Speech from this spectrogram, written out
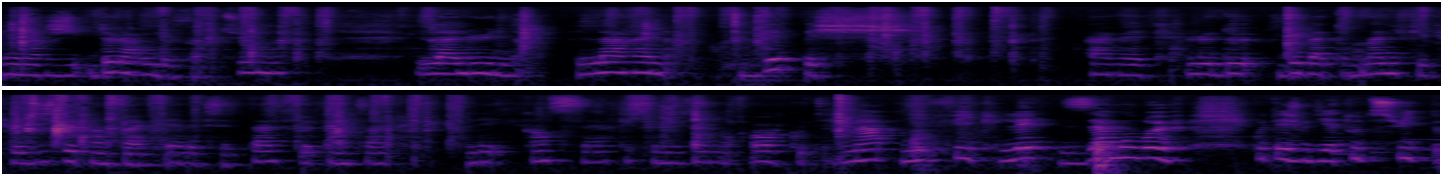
l'énergie de la roue de fortune. La lune, la reine d'épée. Avec le 2 de bâton. Magnifique, le 10 de pentacle. Et avec cette as de pentacle les cancers. Qu'est-ce que nous avons Oh, écoutez, magnifique, les amoureux. Écoutez, je vous dis à tout de suite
